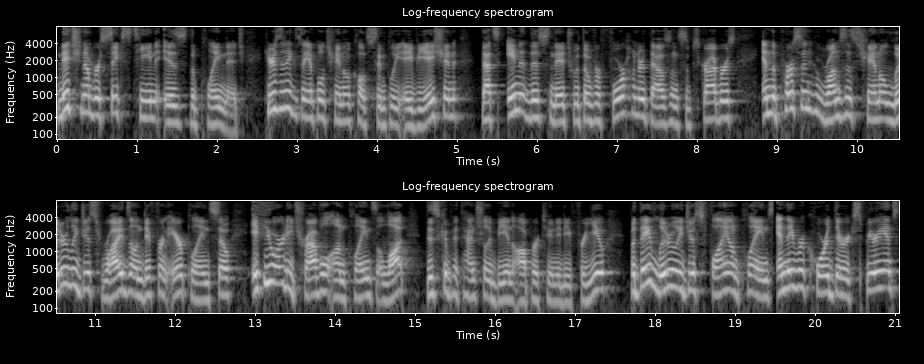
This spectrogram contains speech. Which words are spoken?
Niche number 16 is the plane niche. Here's an example channel called Simply Aviation that's in this niche with over 400,000 subscribers. And the person who runs this channel literally just rides on different airplanes. So if you already travel on planes a lot, this could potentially be an opportunity for you but they literally just fly on planes and they record their experience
